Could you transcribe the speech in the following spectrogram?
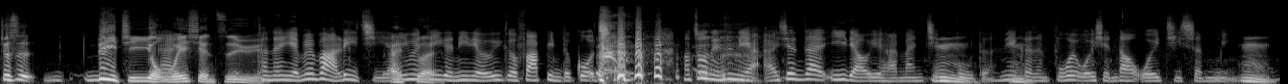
就是立即有危险之余？可能也没有办法立即啊，因为第一个你有一个发病的过程，然后重点是你还现在医疗也还蛮进步的，你也可能不会危险到危及生命，嗯。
